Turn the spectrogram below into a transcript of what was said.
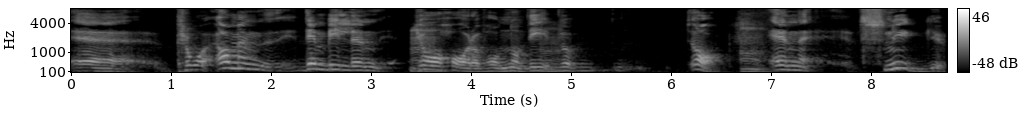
Eh, pro, ja men den bilden Mm. jag har av honom. Det, Ja, Mm. en snygg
